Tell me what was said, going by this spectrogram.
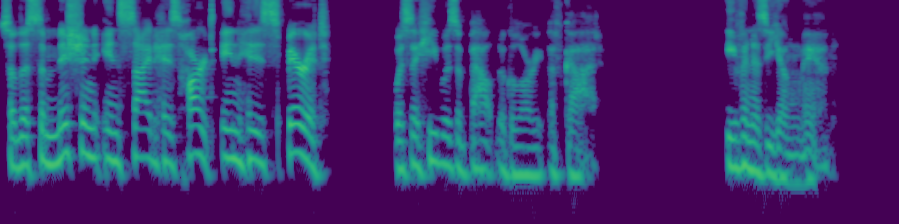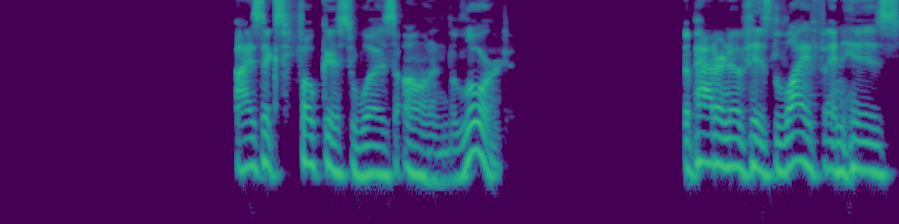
So the submission inside his heart, in his spirit, was that he was about the glory of God, even as a young man. Isaac's focus was on the Lord. The pattern of his life and his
